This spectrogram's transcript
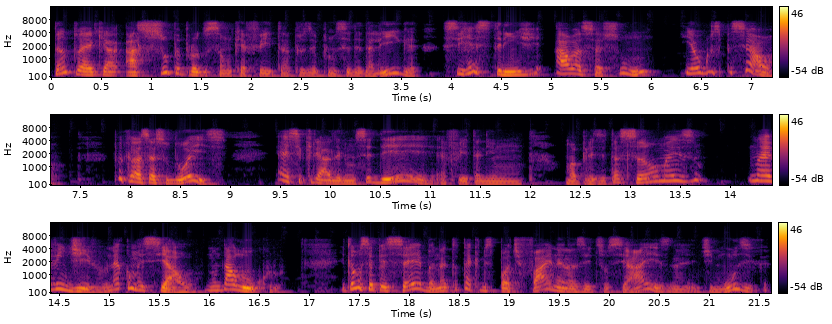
Tanto é que a, a superprodução que é feita, por exemplo, no CD da Liga, se restringe ao acesso 1 e ao grupo especial. Porque o acesso 2 é se criado ali um CD, é feita ali um, uma apresentação, mas não é vendível, não é comercial, não dá lucro. Então você perceba, né, tanto aqui no Spotify, né, nas redes sociais né, de música,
